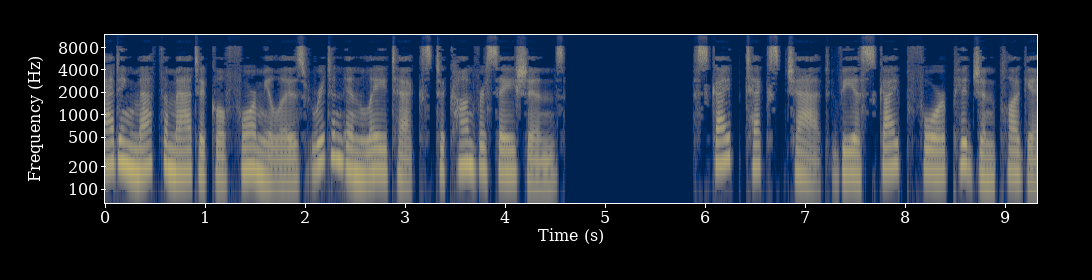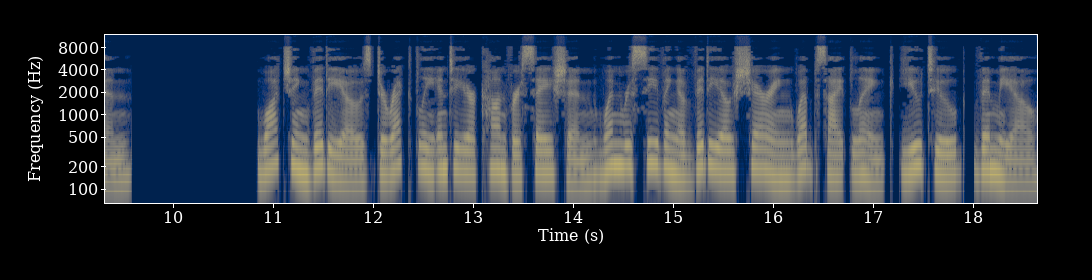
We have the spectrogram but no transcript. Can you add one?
Adding mathematical formulas written in LaTeX to conversations. Skype text chat via Skype for Pidgin plugin. Watching videos directly into your conversation when receiving a video sharing website link YouTube, Vimeo.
